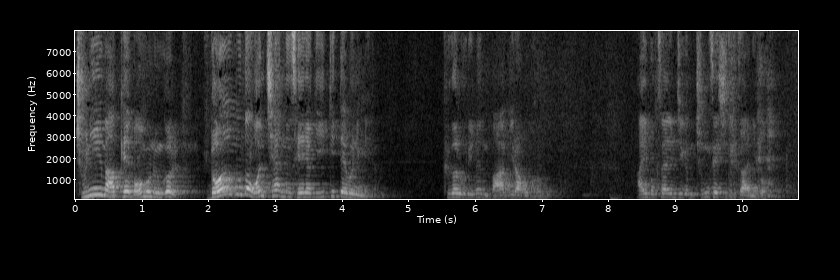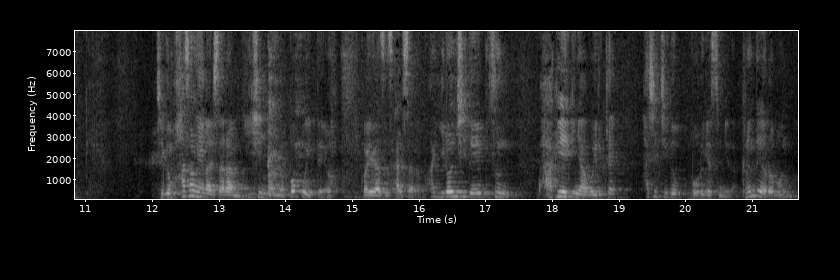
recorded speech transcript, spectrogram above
주님 앞에 머무는 걸 너무도 원치 않는 세력이 있기 때문입니다. 그걸 우리는 마귀라고 부릅니다. 아니, 목사님 지금 중세 시대도 아니고 지금 화성에 갈 사람 20만 명 뽑고 있대요. 거기 가서 살 사람. 아, 이런 시대에 무슨 마귀 얘기냐고 이렇게 하실지도 모르겠습니다. 그런데 여러분,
